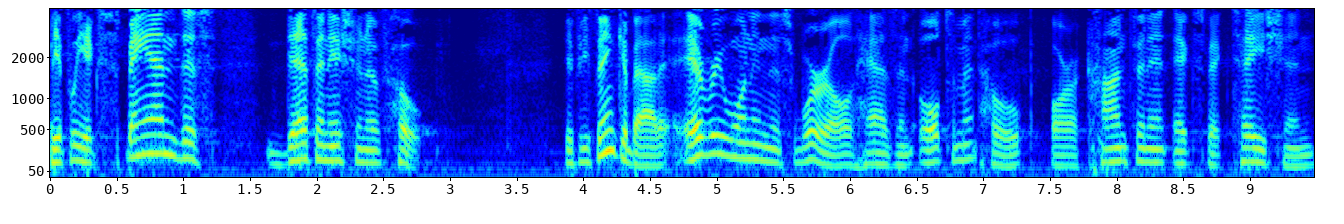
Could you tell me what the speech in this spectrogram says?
if we expand this definition of hope, if you think about it, everyone in this world has an ultimate hope or a confident expectation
